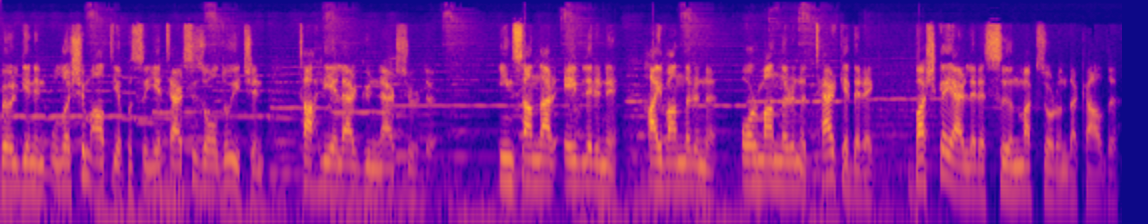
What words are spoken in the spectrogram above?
bölgenin ulaşım altyapısı yetersiz olduğu için tahliyeler günler sürdü. İnsanlar evlerini, hayvanlarını, ormanlarını terk ederek başka yerlere sığınmak zorunda kaldı.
